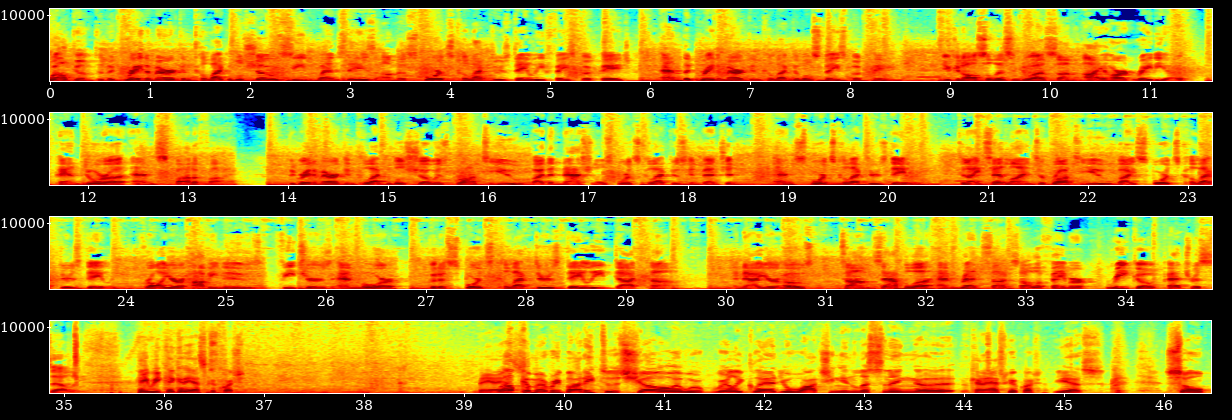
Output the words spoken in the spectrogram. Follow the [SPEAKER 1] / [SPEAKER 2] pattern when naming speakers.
[SPEAKER 1] Welcome to the Great American Collectible Show, seen Wednesdays on the Sports Collectors Daily Facebook page and the Great American Collectibles Facebook page. You can also listen to us on iHeartRadio, Pandora, and Spotify. The Great American Collectibles Show is brought to you by the National Sports Collectors Convention and Sports Collectors Daily. Tonight's headlines are brought to you by Sports Collectors Daily. For all your hobby news, features, and more, go to sportscollectorsdaily.com. And now your host, Tom Zappala and Red Sox Hall of Famer Rico Petrocelli.
[SPEAKER 2] Hey, Rick, I got to ask a question. May I
[SPEAKER 3] Welcome, everybody, to the show. and We're really glad you're watching and listening. Uh,
[SPEAKER 2] can I ask you a question?
[SPEAKER 3] yes.
[SPEAKER 2] So,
